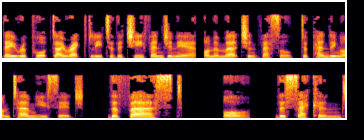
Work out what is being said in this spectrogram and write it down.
They report directly to the chief engineer, on a merchant vessel, depending on term usage. The first, or the second,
